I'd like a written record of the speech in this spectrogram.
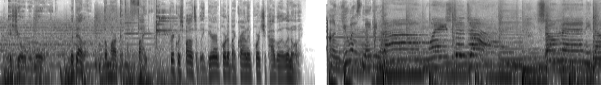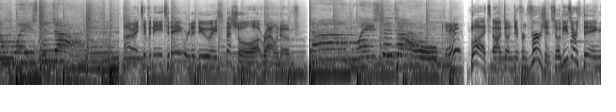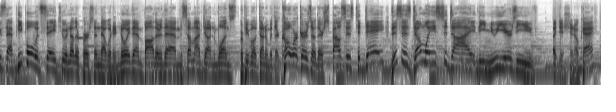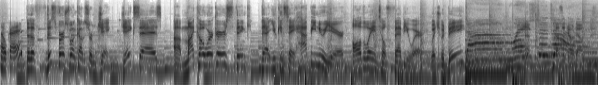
is your reward. Modelo, the mark of a fighter. Drink responsibly. Beer imported by Crown Imports Chicago, Illinois. On US 99. Dumb ways to die. So many dumb ways to die. All right, Tiffany, today we're going to do a special round of Dumb ways to die. Okay. But I've done different versions. So these are things that people would say to another person that would annoy them, bother them. Some I've done ones where people have done it with their coworkers or their spouses. Today, this is Dumb Ways to Die, the New Year's Eve edition, okay? Okay. So the, this first one comes from Jake. Jake says, uh, My coworkers think that you can say Happy New Year all the way until February, which would be. Dumb ways to die. That's a no no.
